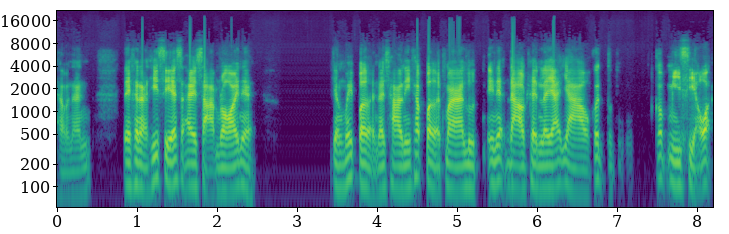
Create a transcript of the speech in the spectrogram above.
แถวนั้น ในขณะที่ CSI สามร้อยเนี่ย ยังไม่เปิดนะเช้านี้ถ้าเปิดมาหลุดไอเนี้ยดาวเทรนระยะยาวก็ก็มีเสียวอะ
